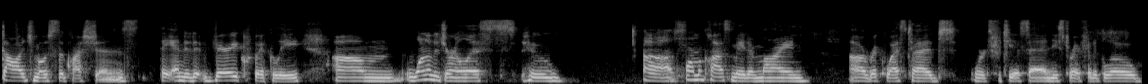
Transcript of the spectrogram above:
dodge most of the questions. They ended it very quickly. Um, one of the journalists who uh, former classmate of mine uh, rick westhead works for tsn used to write for the globe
